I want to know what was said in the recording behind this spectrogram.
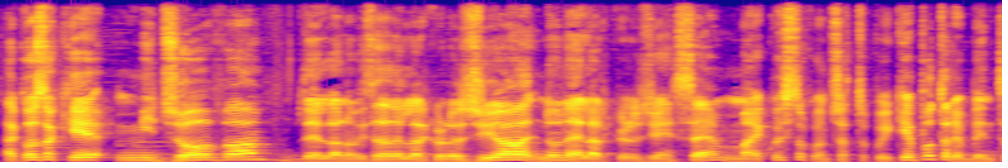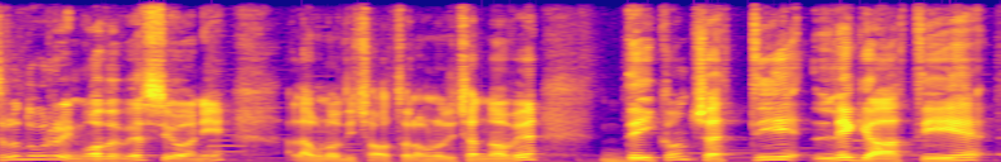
La cosa che mi giova della novità dell'archeologia non è l'archeologia in sé, ma è questo concetto qui, che potrebbe introdurre in nuove versioni, alla 1.18, alla 1.19, dei concetti legati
